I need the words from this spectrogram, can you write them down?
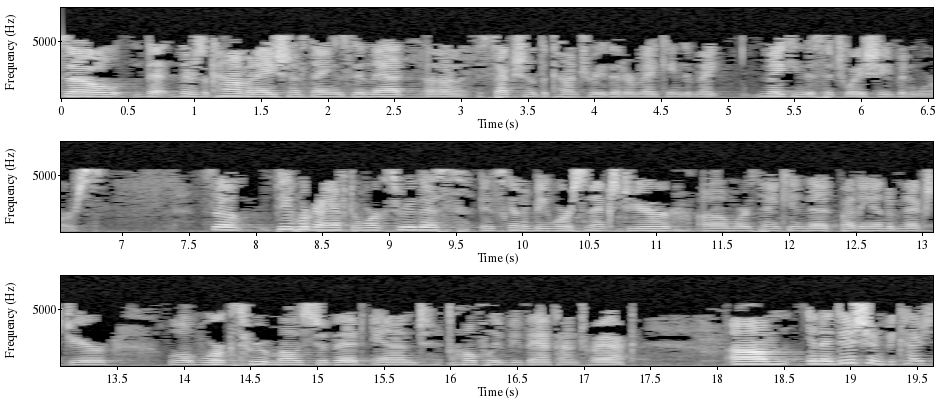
So that there's a combination of things in that uh, section of the country that are making the make making the situation even worse. So people are going to have to work through this. It's going to be worse next year. Um, we're thinking that by the end of next year, we'll have worked through most of it and hopefully be back on track. Um, in addition, because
